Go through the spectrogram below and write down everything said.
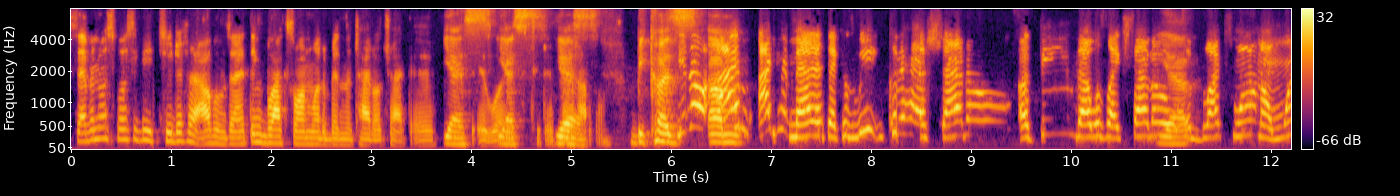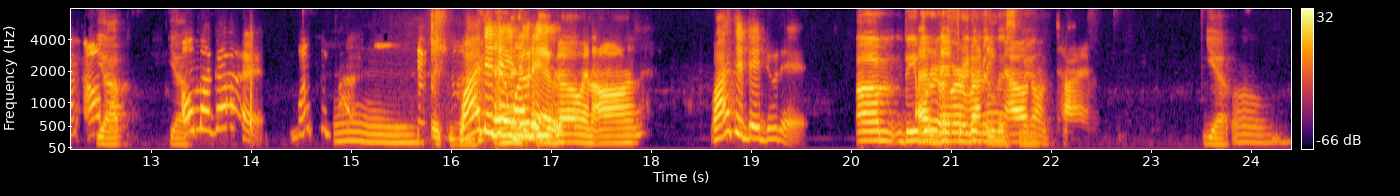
Seven was supposed to be two different albums, and I think Black Swan would have been the title track if yes, it was yes, two different yes. albums. Because You know, um, I'm I get mad at that because we could have had Shadow, a theme that was like Shadow Yep. and Black Swan on one album. yep, yep. Oh my god, what the? Mm. Why did they with do that? Ego and on, Why did they do that? Um, they uh, were they were afraid of running out on time. Yeah, Um,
